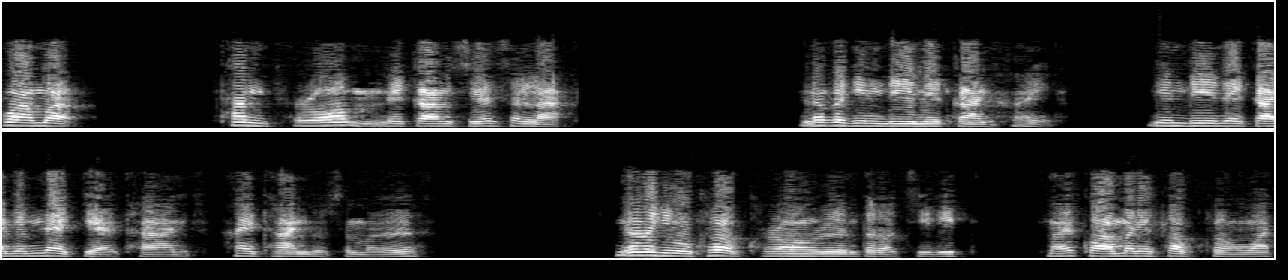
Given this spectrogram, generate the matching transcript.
ความว่าท่านพร้อมในการเสียสละ แล้วก็ยินดีในการให้ ยินดีในการจำแนกแจกทาน ให้ทานอยู่เสมอ แล้วก็อยู่ครอบครองเรือนตลอดชีวิต หมายความไม่ได้ครอบครองวัด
